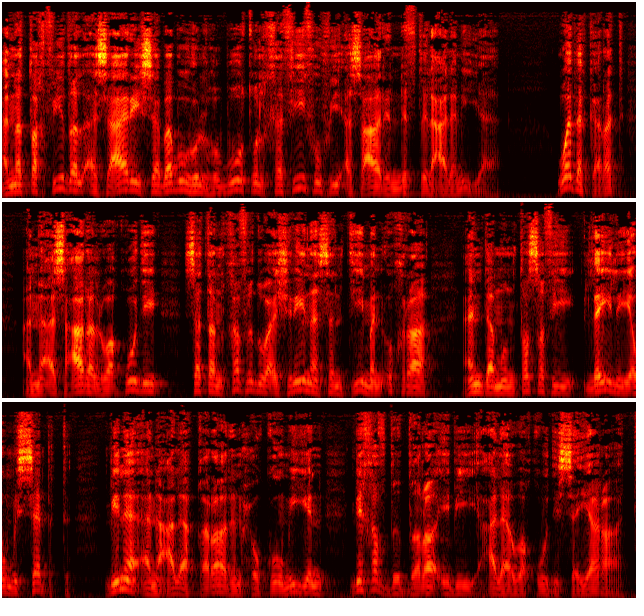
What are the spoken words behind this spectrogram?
أن تخفيض الأسعار سببه الهبوط الخفيف في أسعار النفط العالمية وذكرت أن أسعار الوقود ستنخفض عشرين سنتيما أخرى عند منتصف ليل يوم السبت بناء على قرار حكومي بخفض الضرائب على وقود السيارات.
